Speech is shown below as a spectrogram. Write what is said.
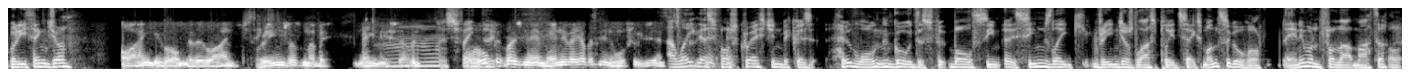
What do you think, John? Oh, I think you got me the line. Rangers, maybe. 97. Mm, let's I hope out. it was them anyway. I wouldn't know if it was them. I like this first question because how long ago does football seem? It seems like Rangers last played six months ago, or anyone for that matter. Oh,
